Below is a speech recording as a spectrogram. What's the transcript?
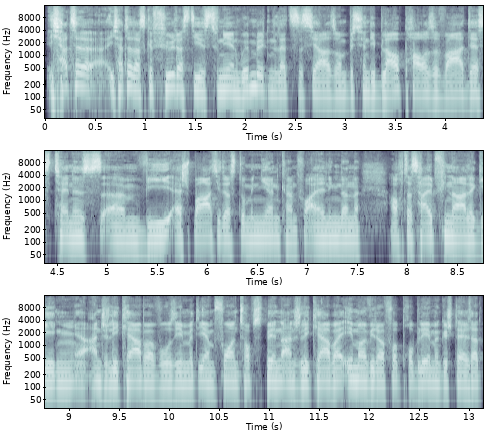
Ich hatte, ich hatte das Gefühl, dass dieses Turnier in Wimbledon letztes Jahr so ein bisschen die Blaupause war des Tennis, ähm, wie Ash Barty das dominieren kann. Vor allen Dingen dann auch das Halbfinale gegen äh, Angelique Kerber, wo sie mit ihrem Vor- und Topspin Angelique Kerber immer wieder vor Probleme gestellt hat.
